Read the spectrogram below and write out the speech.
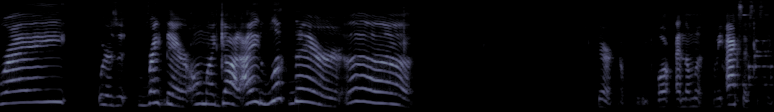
right. Where is it? Right there. Oh my god. I looked there. Ugh. There. No. Well, and then let, me access this thing.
